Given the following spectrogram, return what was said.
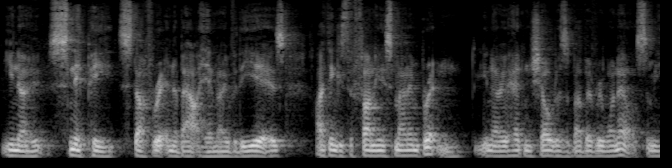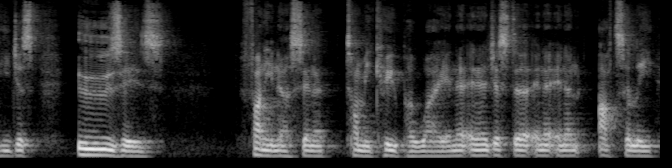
you know, snippy stuff written about him over the years. I think he's the funniest man in Britain. You know, head and shoulders above everyone else. I mean, he just oozes funniness in a Tommy Cooper way, in a, in a just a, in, a, in an utterly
